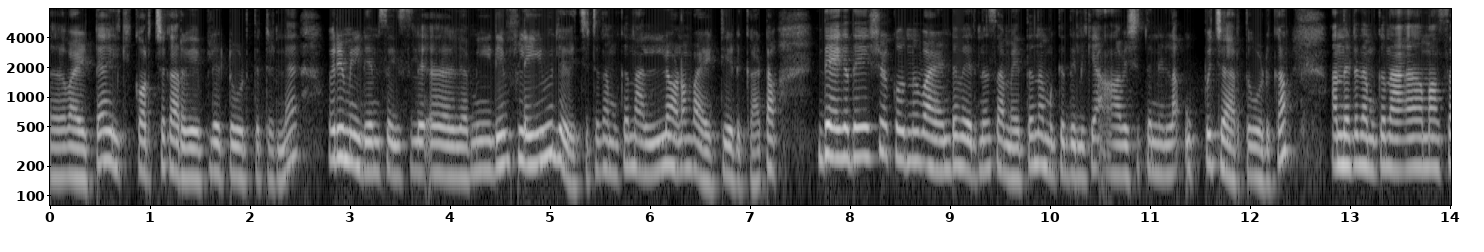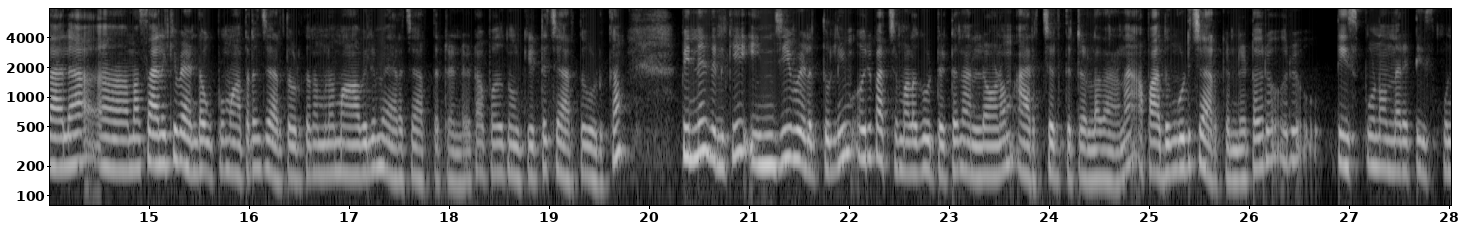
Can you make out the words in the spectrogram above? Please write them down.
ആ, എനിക്ക് കുറച്ച് കറിവേപ്പില ഇട്ട് കൊടുത്തിട്ടുണ്ട്. ഒരു മീഡിയം സൈസിൽ മീഡിയം ഫ്ലെയിമിൽ വെച്ചിട്ട് നമുക്ക് നല്ലോണം വഴറ്റിയെടുക്കാം കേട്ടോ. ഇത് ഏകദേശമൊക്കെ ഒന്ന് വഴണ്ട് വരുന്ന സമയത്ത് നമുക്ക് ഇതിലേക്ക് ആവശ്യത്തിനുള്ള ഉപ്പ് ചേർത്ത് കൊടുക്കാം. എന്നിട്ട് നമുക്ക് മസാല മസാലയ്ക്ക് വേണ്ട ഉപ്പ് മാത്രം ചേർത്ത് കൊടുക്കാം. നമ്മൾ മാവിലും വേറെ ചേർത്തിട്ടുണ്ട് കേട്ടോ. അപ്പോൾ അത് നോക്കിയിട്ട് ചേർത്ത് കൊടുക്കാം. പിന്നെ ഇതിലേക്ക് ഇഞ്ചിയും വെളുത്തുള്ളിയും ഒരു പച്ചമുളകും ഇട്ടിട്ട് നല്ലോണം അരച്ചെടുത്തിട്ടുള്ളതാണ്. അപ്പോൾ അതും കൂടി ചേർക്കുന്നുണ്ട് കേട്ടോ. ഒരു ഒരു ടീസ്പൂൺ ഒന്നര ടീസ്പൂൺ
